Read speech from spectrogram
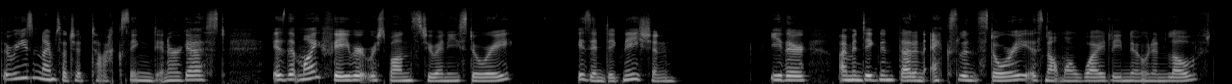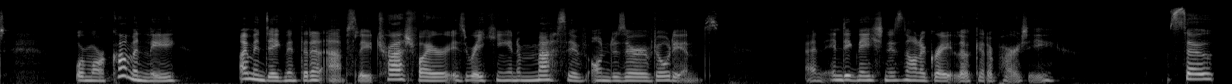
The reason I'm such a taxing dinner guest is that my favourite response to any story is indignation. Either I'm indignant that an excellent story is not more widely known and loved, or more commonly, I'm indignant that an absolute trash fire is raking in a massive undeserved audience. And indignation is not a great look at a party. So,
